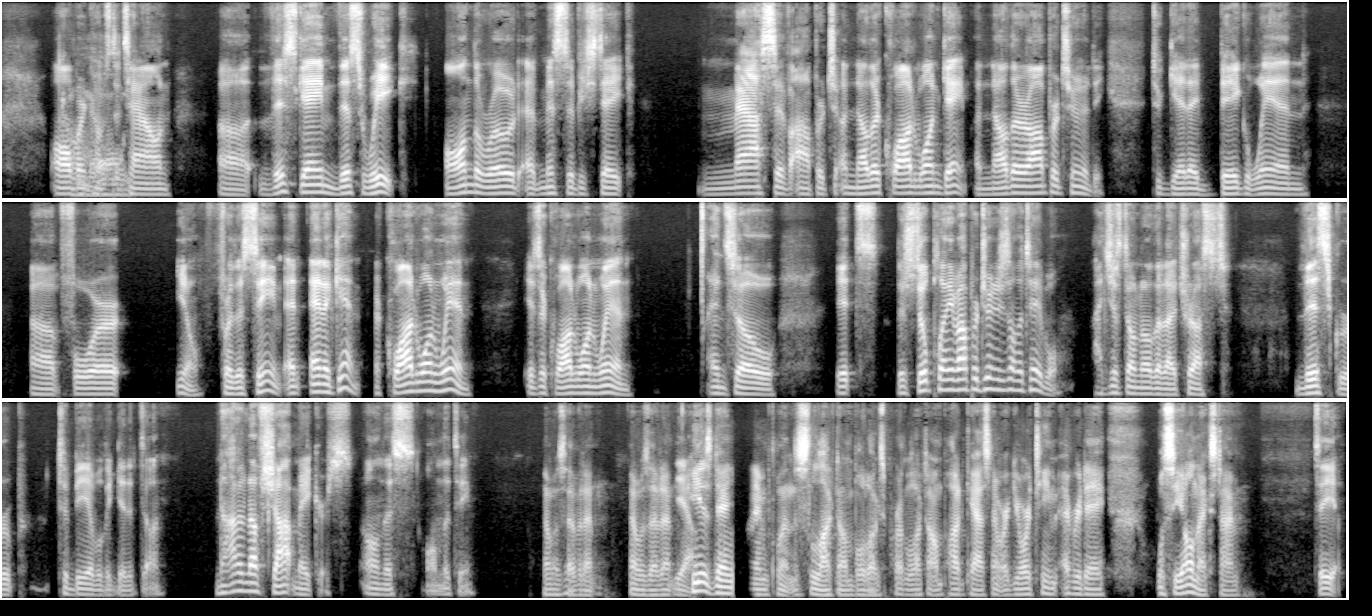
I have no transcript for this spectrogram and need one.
Auburn Come comes to town. Uh, this game this week on the road at Mississippi State, massive opportunity, another quad one game, another opportunity to get a big win uh, for you know for this team. And and again, a quad one win is a quad one win, and so it's there's still plenty of opportunities on the table. I just don't know that I trust this group to be able to get it done. Not enough shot makers on this on the team. That was evident. That was evident. Yeah. He is Daniel. I'm Clint. This is Locked On Bulldogs, part of the Locked On Podcast Network. Your team every day. We'll see y'all next time. See ya.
